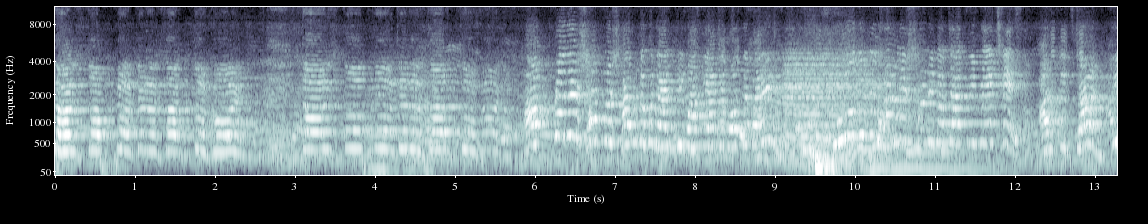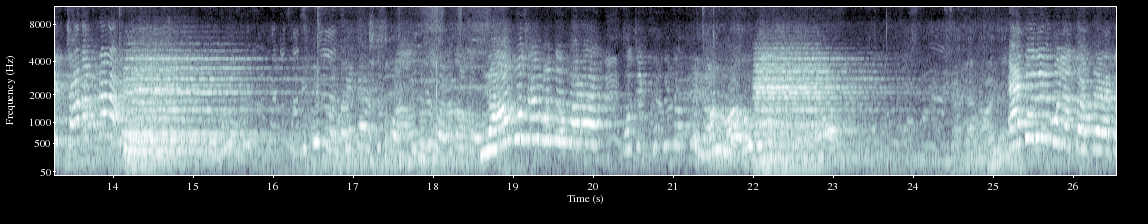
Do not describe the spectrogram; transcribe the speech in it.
তার স্বপ্ন যেন সার্থক হয়। তার স্বপ্ন যেন সার্থক হয়। আপনাদের স্বপ্ন সার্থক আর বাকি আছে বলতে পারেন? দুটি চাকরি পেয়েছে। আর চান? কি চান আপনারা? না বোঝার মতো পারা। ওতে খুবই তো এতদিন পর্যন্ত আপনারা এত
